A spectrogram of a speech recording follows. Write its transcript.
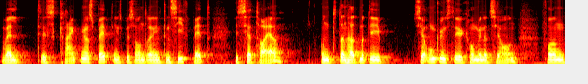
weil das Krankenhausbett, insbesondere ein Intensivbett, ist sehr teuer und dann hat man die sehr ungünstige Kombination von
